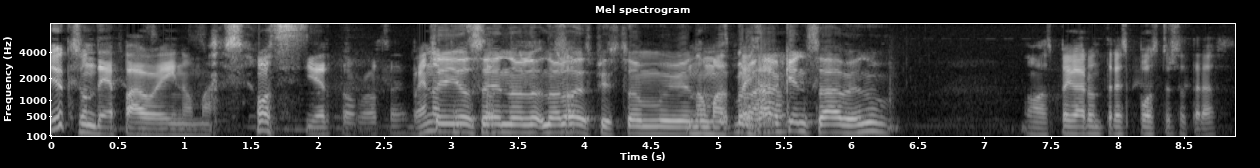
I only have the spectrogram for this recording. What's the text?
digo que es un depa, güey, nomás. Oh, es cierto, Rosa. Bueno, sí, yo sé, no, lo- no despistó muy bien. nomás Pero, ajá, pegaron. quién sabe, ¿no? Nomás pegaron tres pósters atrás.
